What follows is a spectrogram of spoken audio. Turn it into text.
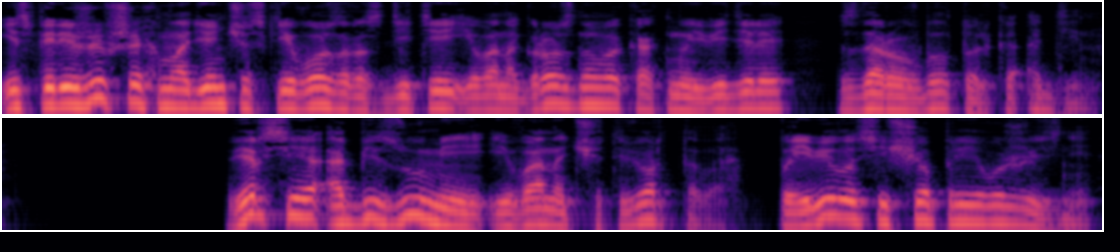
Из переживших младенческий возраст детей Ивана Грозного, как мы видели, здоров был только один. Версия о безумии Ивана IV появилась еще при его жизни,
